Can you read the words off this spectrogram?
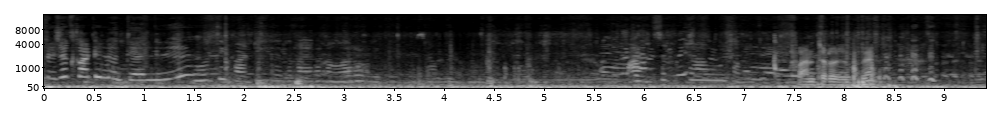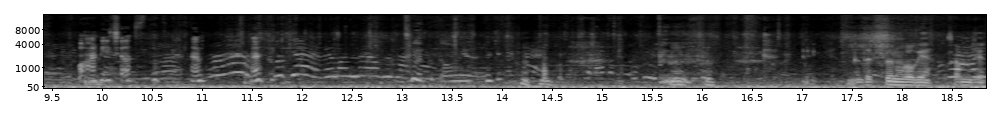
त्याच्यात काठी नव्हती आली रे. होती पाठी माझ्याकडे नवरा होती पाणी जास्त. दूध कमी झाले बघूया समजेल.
